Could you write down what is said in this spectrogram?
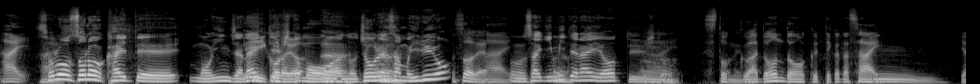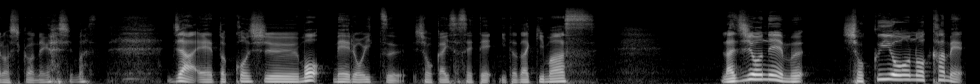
はい。そろそろ書いてもいいんじゃないっていう人もうん。あの常連さんもいるよ、そうだよ、はい。うん最近見てないよっていう人、うん。ストックはどんどん送ってください、うん。よろしくお願いします。じゃあ、えー、と今週もメールを1通紹介させていただきます。ラジオネーム食用の亀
